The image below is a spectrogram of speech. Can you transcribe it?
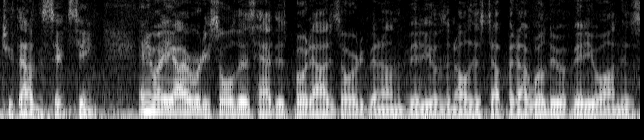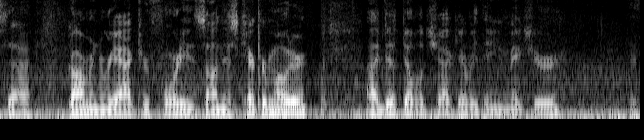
2016. Anyway, I already sold this, had this boat out. It's already been on the videos and all this stuff, but I will do a video on this uh, Garmin Reactor 40 that's on this kicker motor. I just double check everything to make sure it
